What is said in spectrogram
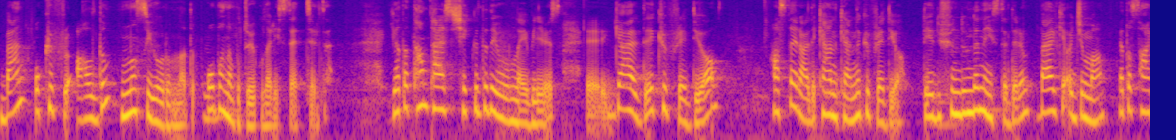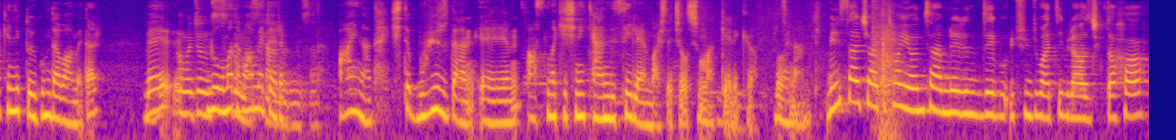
Ben o küfrü aldım, nasıl yorumladım? O bana bu duyguları hissettirdi. Ya da tam tersi şekilde de yorumlayabiliriz. Ee, geldi, küfrediyor. Hasta herhalde kendi kendine küfrediyor diye düşündüğümde ne hissederim? Belki acıma ya da sakinlik duygum devam eder. Ve Ama canınız yoluma devam ederim. kendinize. Aynen. İşte bu yüzden e, aslında kişinin kendisiyle en başta çalışılmak gerekiyor. Bu önemli. Bilişsel çarpıtma yöntemlerinde bu üçüncü maddeyi birazcık daha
